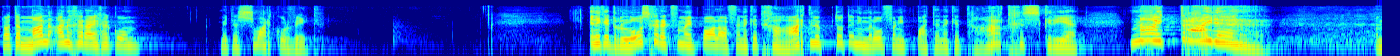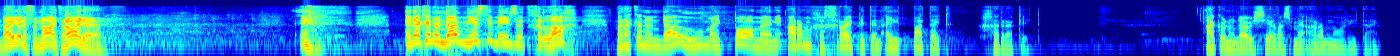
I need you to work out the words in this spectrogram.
dat 'n man aangery gekom met 'n swart korvet. En ek het losgeruk van my paal af en ek het gehardloop tot in die middel van die pad en ek het hard geskree: "Night Rider!" Onthou julle vir Night Rider? En, en ek kan onthou meeste mense het gelag, maar ek kan onthou hoe my pa my aan die arm gegryp het en uit die pad uit geruk het. Ek kan onthou seer was my arm na die tyd.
